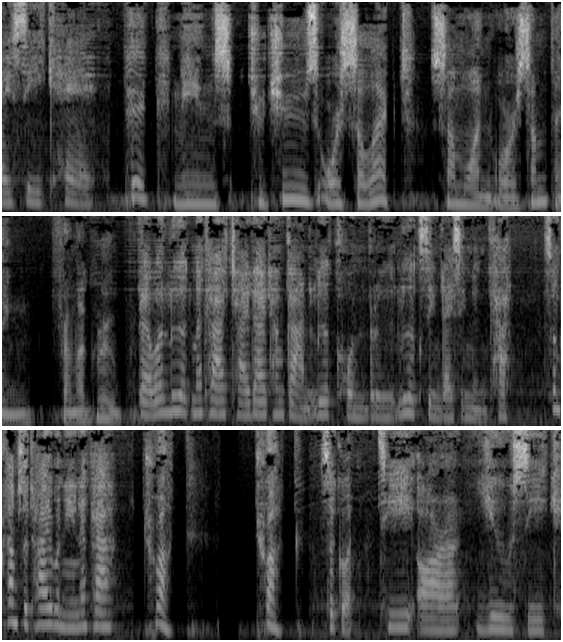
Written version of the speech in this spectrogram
I C K Pick means to choose or select someone or something From a group. แปลว่าเลือกนะคะ ใช้ได้ทั้งการเลือกคนหรือเลือกสิ่งใดสิ่งหนึ่งค่ะ ส่วนคำสุดท้ายวันนี้นะคะ Truck. Truck. สะกด T R U C K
